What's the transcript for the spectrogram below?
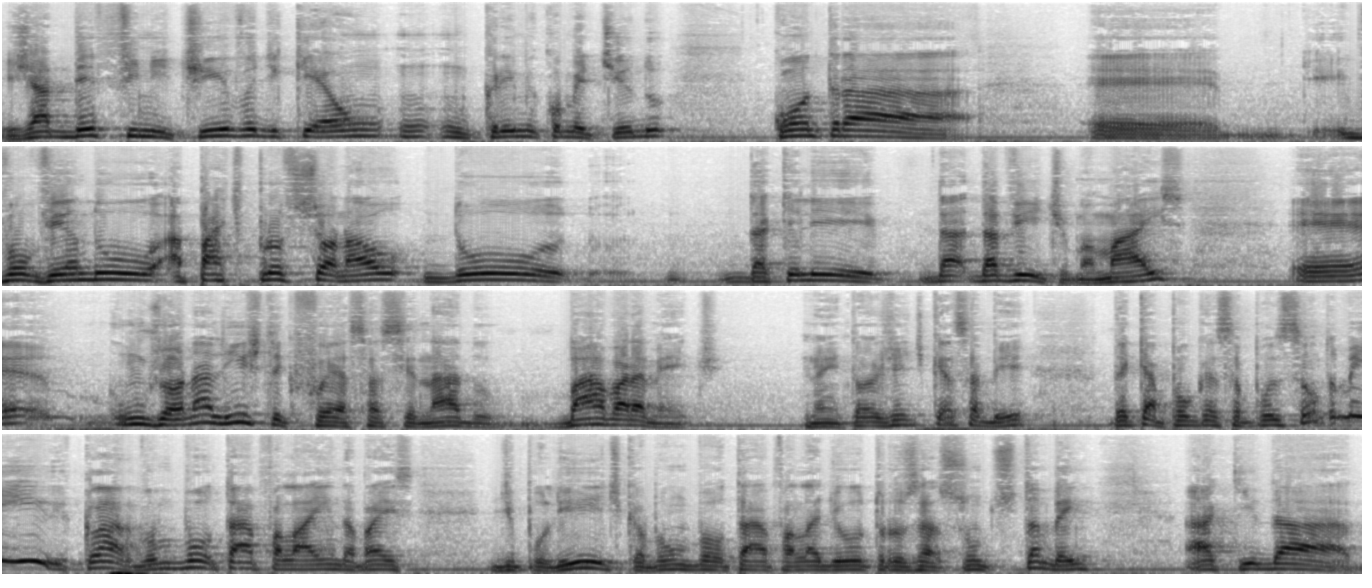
já definitiva de que é um, um, um crime cometido contra. É, envolvendo a parte profissional do daquele da, da vítima, mas é um jornalista que foi assassinado barbaramente. Né? Então a gente quer saber daqui a pouco essa posição também. E, claro, vamos voltar a falar ainda mais de política, vamos voltar a falar de outros assuntos também aqui da,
